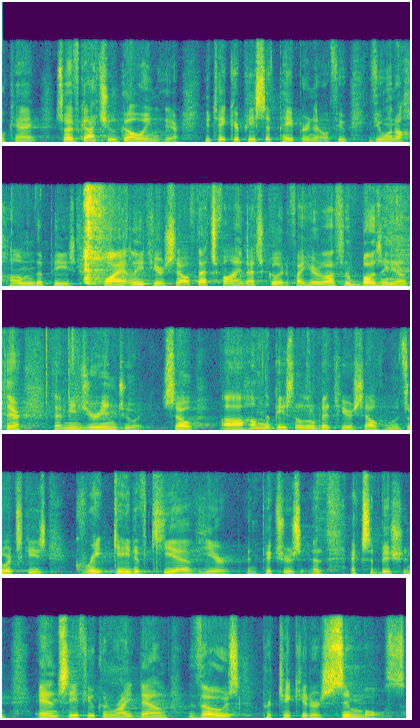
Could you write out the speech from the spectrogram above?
Okay? So I've got you going there. You take your piece of paper now. If you, if you want to hum the piece quietly to yourself, that's fine. That's good. If I hear lots of buzzing out there, that means you're into it. So uh, hum the piece a little bit to yourself. Mussorgsky's Great Gate of Kiev here in Pictures Exhibition. And see if you can write down those particular symbols.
